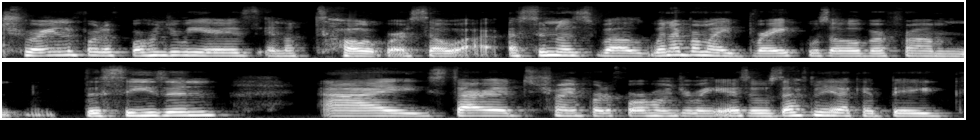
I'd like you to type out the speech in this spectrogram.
training for the 400 meters in October. So uh, as soon as well, whenever my break was over from the season, I started training for the 400 meters. It was definitely like a big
